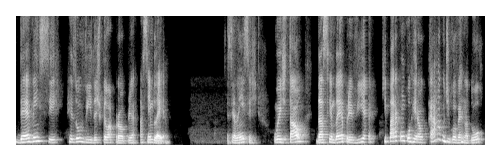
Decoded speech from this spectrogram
devem ser resolvidas pela própria Assembleia. Excelências, o edital da Assembleia previa que, para concorrer ao cargo de governador,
